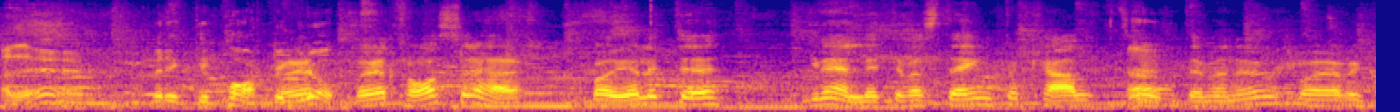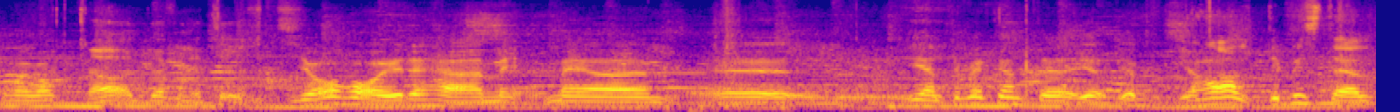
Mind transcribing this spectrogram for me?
Ja, det är en riktig partygrupp. börjar ta sig det här. Börjar lite gnälligt. Det var stängt och kallt Ja. ute, men nu börjar vi komma igång. Ja, definitivt. Jag har ju det här med... med eh, egentligen vet jag inte. Jag, jag, jag har alltid beställt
